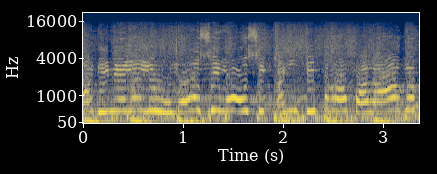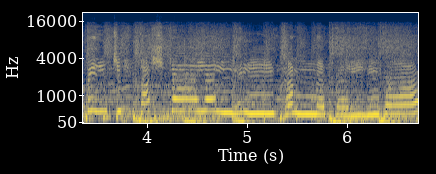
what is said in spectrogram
పది నెలలు మోసి మోసి కంటి పాపలాగా పెంచి కష్టాలల్లి కన్న తల్లివా.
